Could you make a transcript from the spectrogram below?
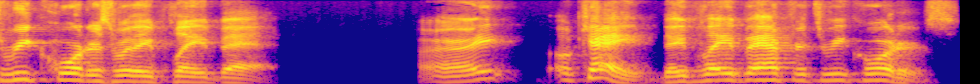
three quarters where they played bad. All right. Okay. They played bad for three quarters.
